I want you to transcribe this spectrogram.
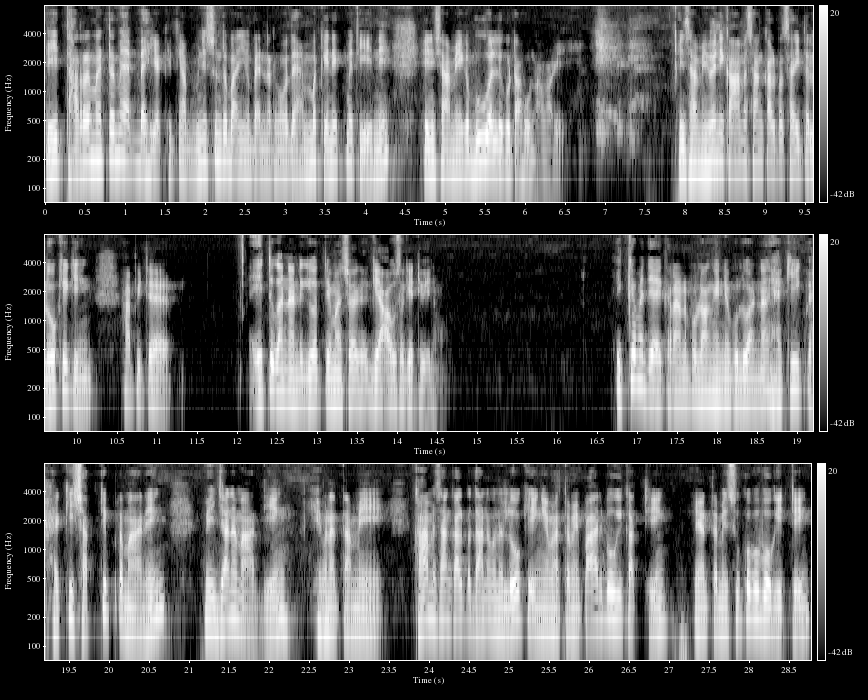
ඒ තරමටම ඇබ්බැහියක්. ඉතින් අපි මිනිස්සුන්ට බනින බැන්නට මොකද හැම කෙනෙක්ම තියෙන්නේ. ඒ නිසා මේක බූවල්ලෙකුට අහුණා වගේ. ඒ නිසා මෙවැනි කාම සංකල්ප සහිත ලෝකෙකින් අපිට ඒත්තු ගන්නට ගියොත් එමන්සගේ ආවුස කෙටි වෙනවා. එකම දේ කරන්න පුළුවන් වෙන්න පුළුවන් නම් හැකි හැකි ශක්ති ප්‍රමාණයෙන් මේ ජනමාධ්‍යයෙන් එහෙම නැත්නම් මේ කාම සංකල්ප දනවන ලෝකයෙන් එහෙම නැත්නම් මේ පාරිභෝගිකත්වයෙන් එහෙම නැත්නම් මේ සුඛෝපභෝගීත්වයෙන්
